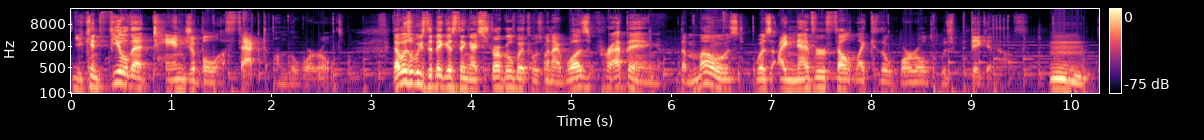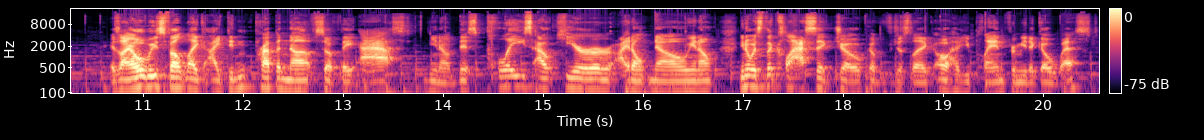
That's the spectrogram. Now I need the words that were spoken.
you can feel that tangible effect on the world. That was always the biggest thing i struggled with was when i was prepping the most was i never felt like the world was big enough. Mm, is i always felt like i didn't prep enough so if they asked you know this place out here i don't know you know you know it's the classic joke of just like oh have you planned for me to go west?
